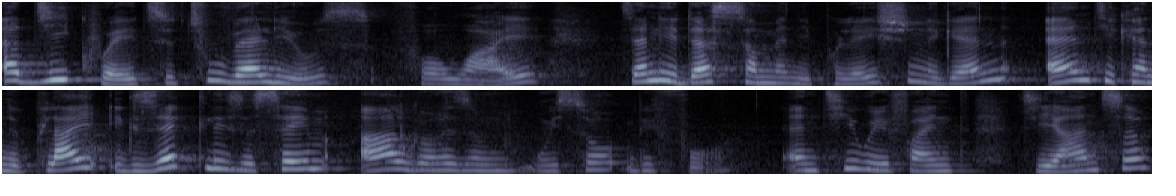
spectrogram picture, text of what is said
adequate the two values for y. Then he does some manipulation again, and he can apply exactly the same algorithm we saw before. And he will find the answer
